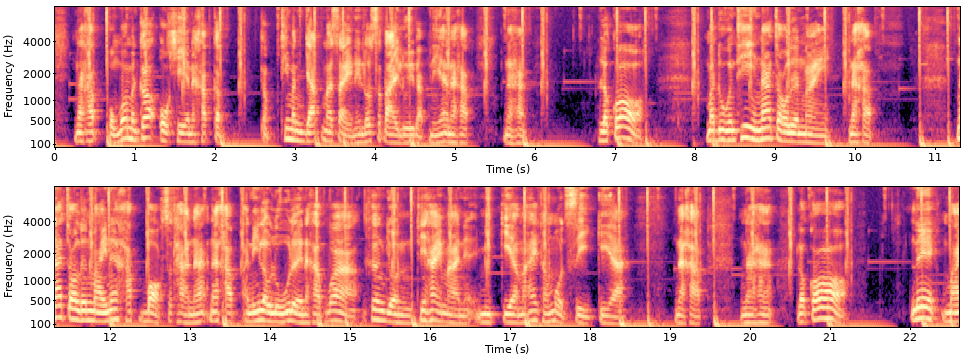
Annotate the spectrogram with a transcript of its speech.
ๆนะครับ ผมว่ามันก็โอเคนะครับกับ กับที่มันยัดมาใส่ในรถสไตล์ลุยแบบนี้นะครับนะฮะแล้วก็มาดูกันที่หน้าจอเรือนไม้นะครับ หน้าจอเรือนไม้เนี่ยครับบอกสถานะนะครับ อันนี้เรารู้เลยนะครับว่าเครื่องยนต์ที่ให้มาเนี่ยมีเกียร์มาให้ทั้งหมด 4 เกียร์นะครับนะฮะแล้วก็เลขไม้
